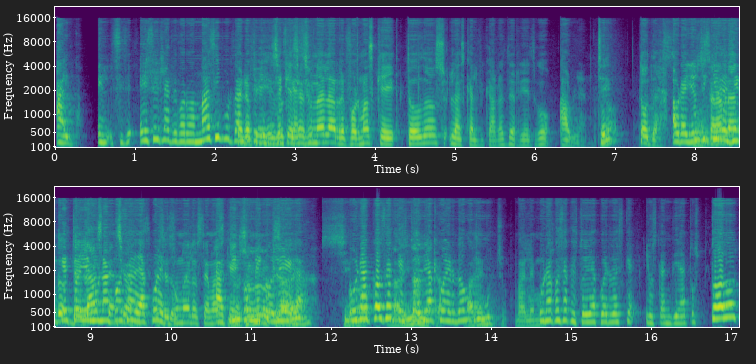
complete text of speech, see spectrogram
algo esa es la reforma más importante. Pero fíjense que, esa es una de las reformas que todas las calificadoras de riesgo hablan. ¿Sí? Todas. Ahora, yo sí quiero decir que estoy en una cosa de acuerdo. es uno de los temas Aquí con mi colega. una cosa que estoy de acuerdo. Vale mucho. Vale mucho. Una cosa que estoy de acuerdo es que los candidatos, todos,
